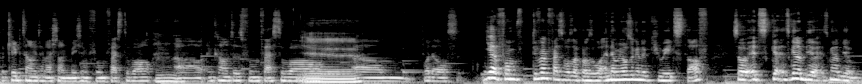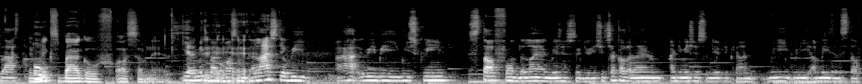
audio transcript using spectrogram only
the Cape Town International Animation Film Festival, Mm. uh, Encounters Film Festival. yeah. Um, what else? Yeah, from different festivals across the world, and then we're also gonna curate stuff. So it's it's gonna be a, it's gonna be a blast. a Oh, mixed bag of awesomeness. yeah, the mixed bag of awesomeness. And last year we, I we we we screened stuff from the Lion Animation Studio. You should check out the Lion Animation Studio if you can. Really really amazing stuff.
